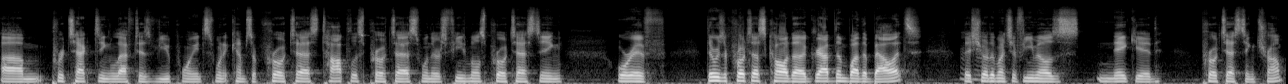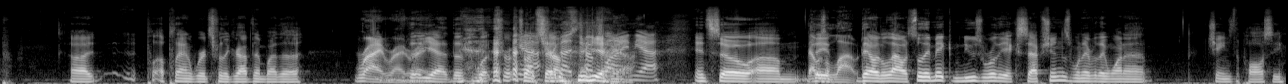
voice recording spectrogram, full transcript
um, protecting leftist viewpoints when it comes to protests, topless protests, when there's females protesting, or if there was a protest called uh, "Grab Them by the Ballot" that showed a bunch of females naked protesting Trump. Uh, pl- a plan words for the "Grab Them by the." Right, right, the- right. Yeah, the, what Tr- yeah, Trump said. that Trump yeah. line, yeah. And so um, That was allowed. They would allow it. So they make newsworthy exceptions whenever they want to change the policy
